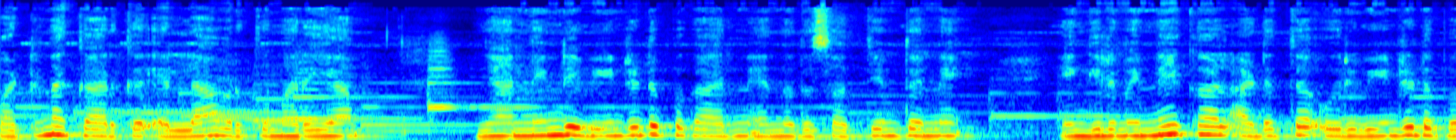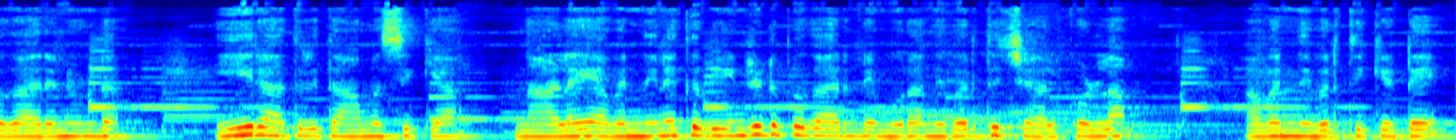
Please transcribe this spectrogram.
പട്ടണക്കാർക്ക് എല്ലാവർക്കും അറിയാം. ഞാൻ നിന്റെ വീണ്ടെടുപ്പുകാരൻ എന്നത് സത്യം തന്നെ. എങ്കിലും എന്നേക്കാൾ അടുത്ത ഒരു വീണ്ടെടുപ്പുകാരനുണ്ട്. ഈ രാത്രി താമസിക്കാം. നാളെ അവൻ നിനക്ക് വീണ്ടെടുപ്പുകാരന്റെ മുറ നിവർത്തിച്ചാൽ കൊള്ളാം. അവൻ നിവർത്തിക്കട്ടെ.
